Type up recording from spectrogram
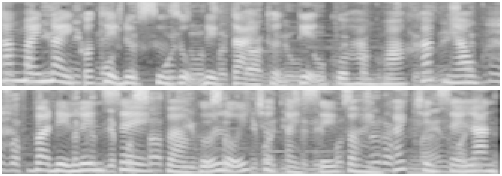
Thang máy này có thể được sử dụng để tải thuận tiện của hàng hóa khác nhau và để lên xe và gỡ lỗi cho tài xế và hành khách trên xe lăn.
